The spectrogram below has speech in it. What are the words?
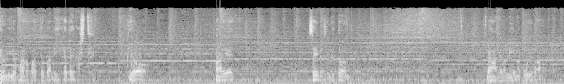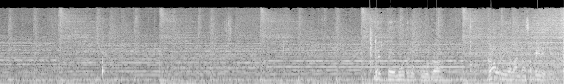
jonkin jo varpaiden väliin kätevästi. Joo. Ai että. Siinä se nyt on. Vähän vielä liima kuivaa. Nyt ei muuta kuin kuulkaa kauriavan kanssa pilkillä.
